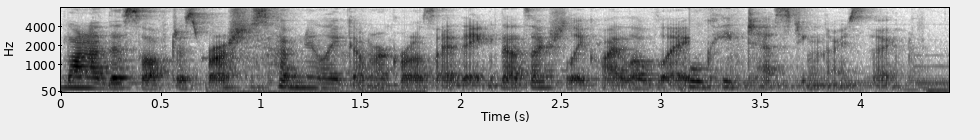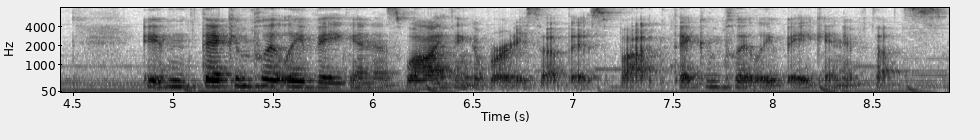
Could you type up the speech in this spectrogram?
one of the softest brushes I've nearly come across, I think. That's actually quite lovely. We'll keep testing those though. It, they're completely vegan as well. I think I've already said this, but they're completely vegan if that's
